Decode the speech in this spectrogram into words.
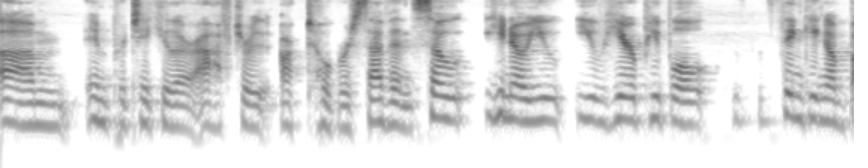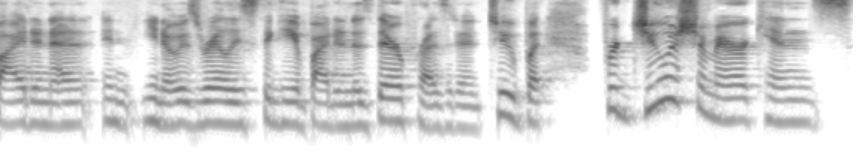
um, in particular after October 7th. So, you know, you you hear people thinking of Biden and, and you know, Israelis thinking of Biden as their president too. But for Jewish Americans,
